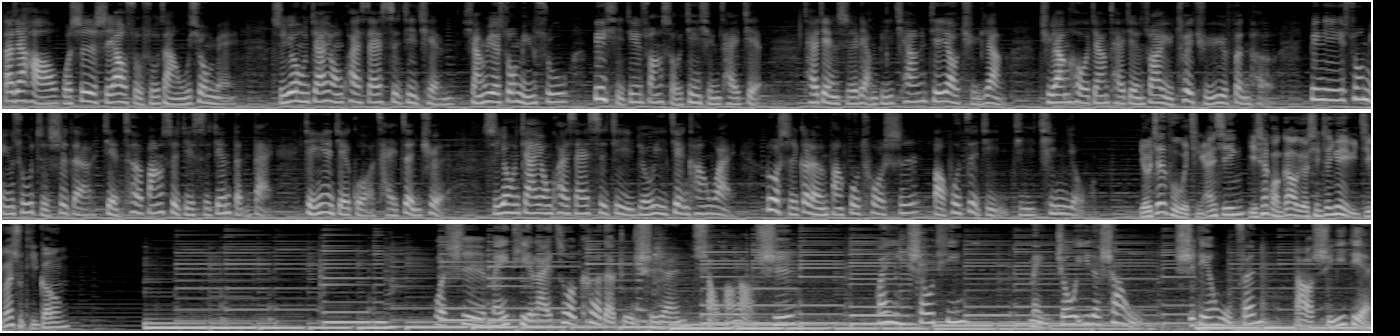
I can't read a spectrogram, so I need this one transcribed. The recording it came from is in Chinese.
大家好，我是食药署署长吴秀美。使用家用快筛试剂前，详阅说明书，并洗净双手进行裁剪。裁剪时，两鼻腔皆要取样。取样后，将裁剪刷与萃取液混合，并依说明书指示的检测方式及时间等待，检验结果才正确。使用家用快筛试剂，留意健康外，落实个人防护措施，保护自己及亲友。有政府，请安心。以上广告由行政院与机关署提供。我是媒体来做客的主持人小黄老师，欢迎收听每周一的上午十点五分到十一点，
